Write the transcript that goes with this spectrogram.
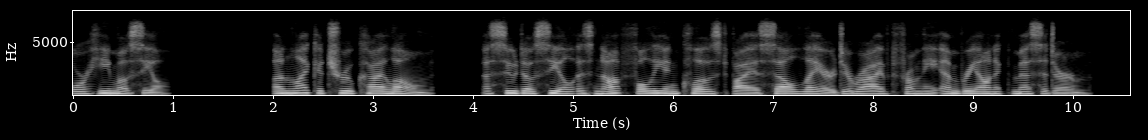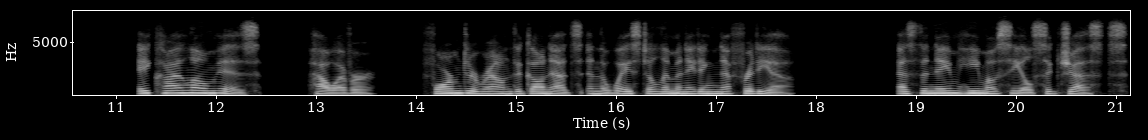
or hemocoel. Unlike a true coelom, a pseudocoel is not fully enclosed by a cell layer derived from the embryonic mesoderm. A coelom is, however, formed around the gonads and the waste eliminating nephridia. As the name hemocoel suggests,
